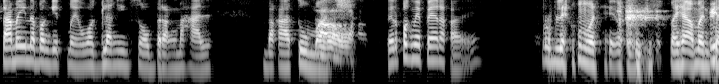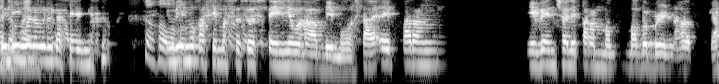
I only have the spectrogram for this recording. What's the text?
tama yung nabanggit mo, eh, wag lang yung sobrang mahal. Baka too much. Oh. Pero pag may pera ka, eh, problema mo na yun. Mayaman ka hindi naman. Mo naman kasi, oh. Hindi mo kasi masusustain yung hobby mo. Sa, eh, parang eventually parang mababurn out ka.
